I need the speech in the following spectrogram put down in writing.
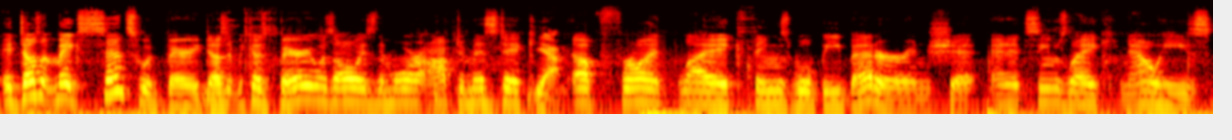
it doesn't make sense when Barry does it because Barry was always the more optimistic, Yeah. upfront, like things will be better and shit. And it seems like now he's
